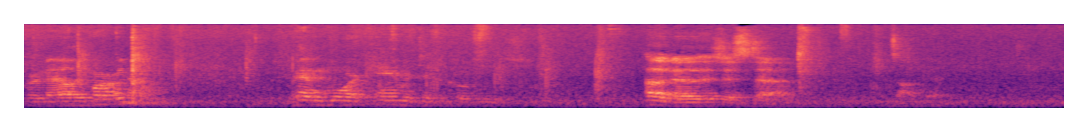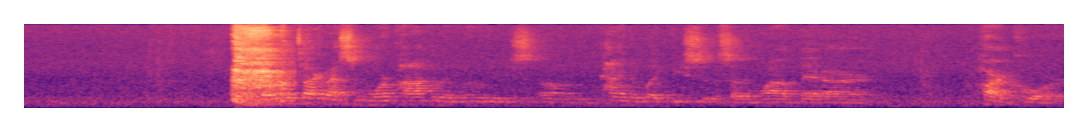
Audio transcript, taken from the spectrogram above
for Natalie Portman. We're having more camera difficulties. Oh no, it's just. Uh, It's all good. I to talk about some more popular movies, um, kind of like Beasts of the Southern Wild, that are hardcore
